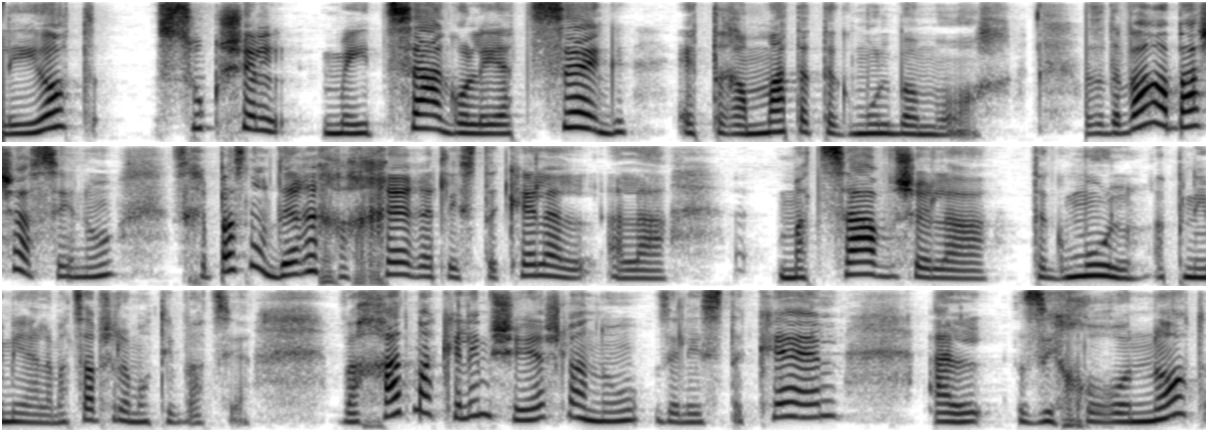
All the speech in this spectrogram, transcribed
להיות סוג של מיצג או לייצג את רמת התגמול במוח. אז הדבר הבא שעשינו, זה חיפשנו דרך אחרת להסתכל על, על המצב של התגמול הפנימי, על המצב של המוטיבציה. ואחד מהכלים שיש לנו זה להסתכל על זיכרונות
